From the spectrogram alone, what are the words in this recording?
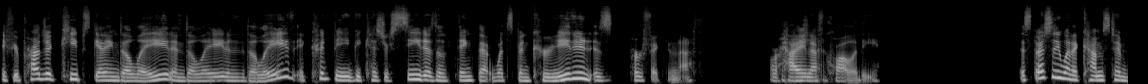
if your project keeps getting delayed and delayed and delayed, it could be because your C doesn't think that what's been created is perfect enough or high gotcha. enough quality. Especially when it comes to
